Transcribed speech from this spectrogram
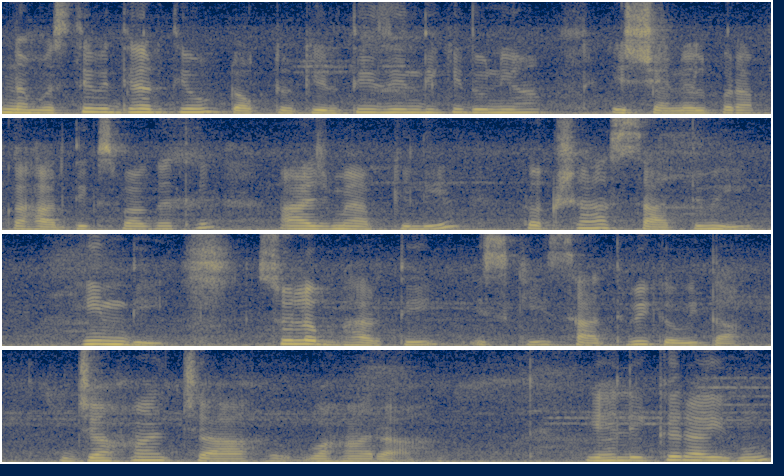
नमस्ते विद्यार्थियों, डॉक्टर कीर्ति ज़िंदगी की दुनिया। इस चैनल पर आपका हार्दिक स्वागत है। आज मैं आपके लिए कक्षा सातवीं हिंदी सुलभ भारती, इसकी सातवीं कविता, जहाँ चाह वहाँ राह, यह लेकर आई हूँ।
